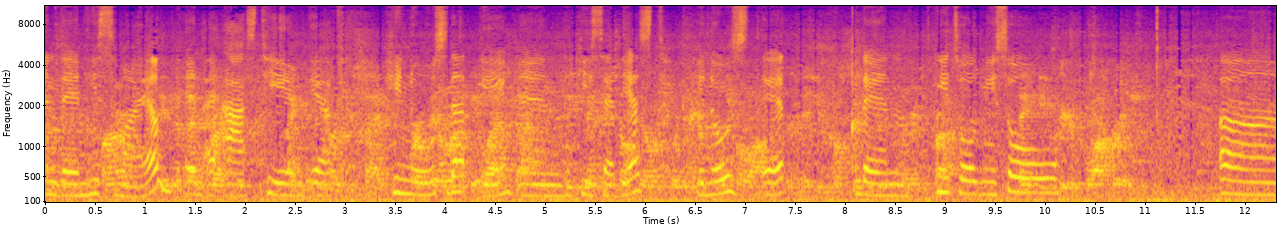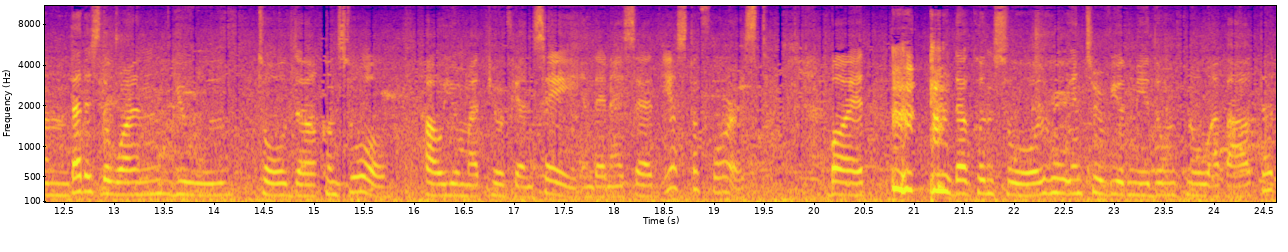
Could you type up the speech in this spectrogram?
and then he smiled and I asked him if he knows that game and he said yes he knows it. And then he told me so um, that is the one you told the consul how you met your fiance and then I said yes of course but the consul who interviewed me don't know about that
